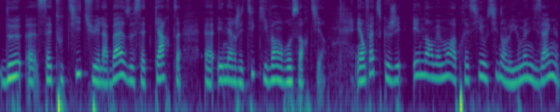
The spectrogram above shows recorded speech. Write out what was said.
de euh, cet outil, tu es la base de cette carte euh, énergétique qui va en ressortir. Et en fait, ce que j'ai énormément apprécié aussi dans le Human Design,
